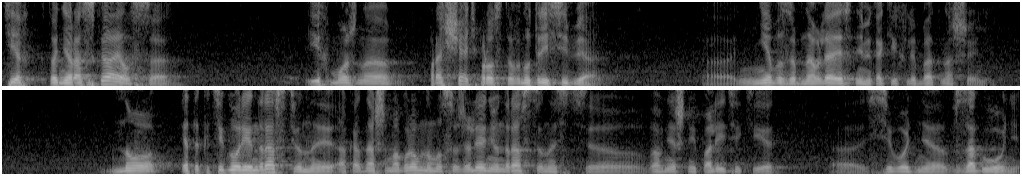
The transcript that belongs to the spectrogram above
Тех, кто не раскаялся, их можно прощать просто внутри себя, э, не возобновляя с ними каких-либо отношений. Но это категории нравственные, а к нашему огромному сожалению, нравственность э, во внешней политике э, сегодня в загоне.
